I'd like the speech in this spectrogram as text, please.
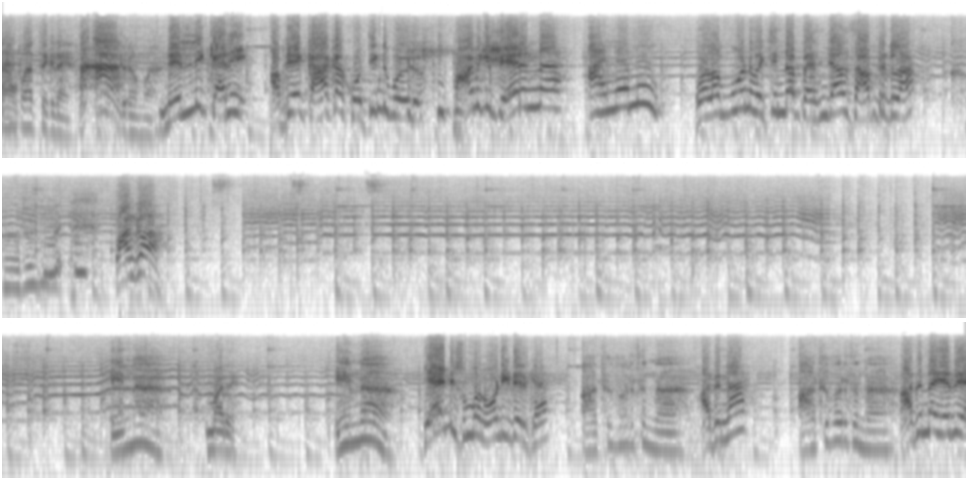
நான் பாத்துக்கிறேன். பத்திரமா. நெல்லி கனி. அப்படியே காக்கா கொத்திட்டு போயிடும் மாமிக்கு பேர் என்ன? அலமு. குழம்புன்னு வச்சிருந்தா பெசஞ்சாலும் சாப்பிட்டுக்கலாம். வாங்க. என்ன? மாறு. என்ன? ஏண்டி சும்மா நோண்டிட்டே இருக்க? அது வருதுண்ணா. அதுனா அது வருதுண்ணா. அதுனா எது?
